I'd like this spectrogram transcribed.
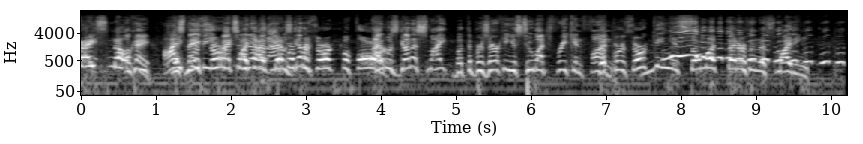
face melting. Okay, I this may be- actually, like know what? I've I was never gonna- berserked before. I was gonna smite, but the berserking is too much freaking fun. The fun. berserking is so much better than the smiting.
